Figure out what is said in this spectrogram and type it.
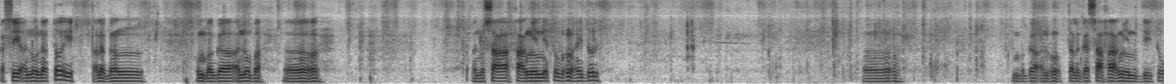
Kasi ano na to eh. Talagang kumbaga ano ba. Uh, ano sa hangin ito mga idol. Uh, kumbaga ano talaga sa hangin dito.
